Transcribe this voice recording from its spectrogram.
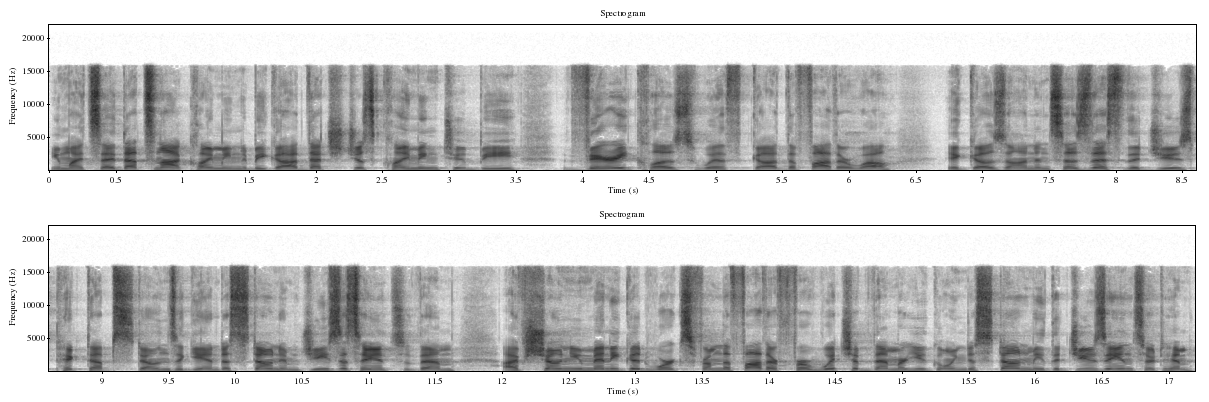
You might say, that's not claiming to be God, that's just claiming to be very close with God the Father. Well, it goes on and says this The Jews picked up stones again to stone him. Jesus answered them, I've shown you many good works from the Father. For which of them are you going to stone me? The Jews answered him,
